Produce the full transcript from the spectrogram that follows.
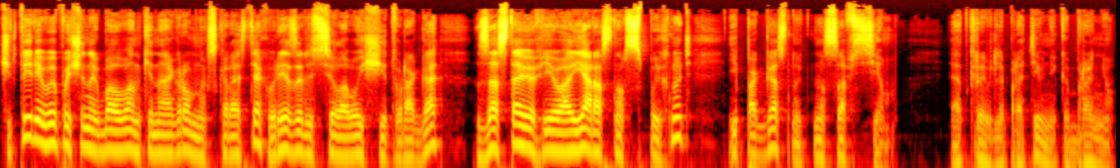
Четыре выпущенных болванки на огромных скоростях врезались в силовой щит врага, заставив его яростно вспыхнуть и погаснуть насовсем, открыв для противника броню.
